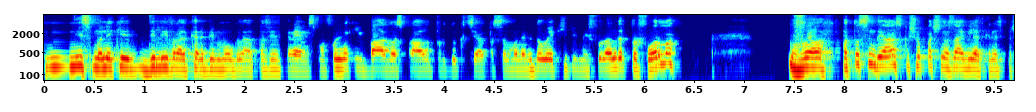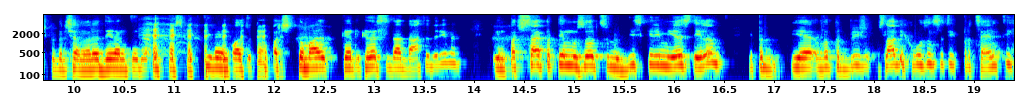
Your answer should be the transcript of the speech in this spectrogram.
nismo neki deliverali, kar bi mogla, pa zdaj, ne vem, smo ful nekih bagov spravili produkcijo, ali pa samo nekdo v ekipi mi ful underperforma. V, pa to sem dejansko šel pač nazaj gledati, ker jaz pač, kot rečeno, delam te perspektive in pa tudi ko pač to malo, ker, ker se da data driven. In pač vsaj pri tem vzorcu ljudi, s katerimi jaz delam, je, je v približno slabih 80%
